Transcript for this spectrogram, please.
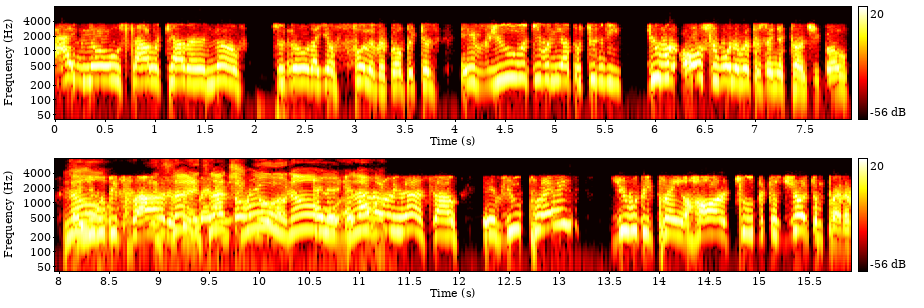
I know Sal Licata enough to know that you're full of it, bro. Because if you were given the opportunity, you would also want to represent your country, bro. and No, you would be proud of not- it. it's not I know you true. No, and, and not only that, Sal, if you played. You would be playing hard too because you're a competitor.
